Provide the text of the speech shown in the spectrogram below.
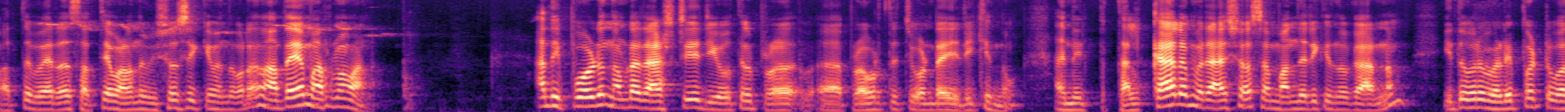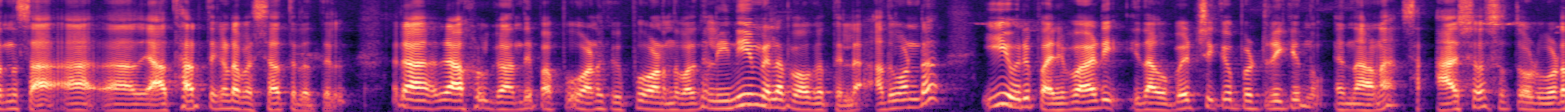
പത്ത് പേര് സത്യമാണെന്ന് വിശ്വസിക്കുമെന്ന് പറയുന്നത് അതേ മർമ്മമാണ്. അതിപ്പോഴും നമ്മുടെ രാഷ്ട്രീയ ജീവിതത്തിൽ പ്ര പ്രവർത്തിച്ചു കൊണ്ടേയിരിക്കുന്നു അതിന് തൽക്കാലം ഒരു ആശ്വാസം വന്നിരിക്കുന്നു കാരണം ഇതൊരു വെളിപ്പെട്ട് വന്ന യാഥാർത്ഥ്യങ്ങളുടെ പശ്ചാത്തലത്തിൽ രാഹുൽ ഗാന്ധി പപ്പുവാണ് കിപ്പുവാണെന്ന് പറഞ്ഞാൽ ഇനിയും വില പോകത്തില്ല. അതുകൊണ്ട് ഈ ഒരു പരിപാടി ഇതാ ഉപേക്ഷിക്കപ്പെട്ടിരിക്കുന്നു എന്നാണ് ആശ്വാസത്തോടുകൂടെ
